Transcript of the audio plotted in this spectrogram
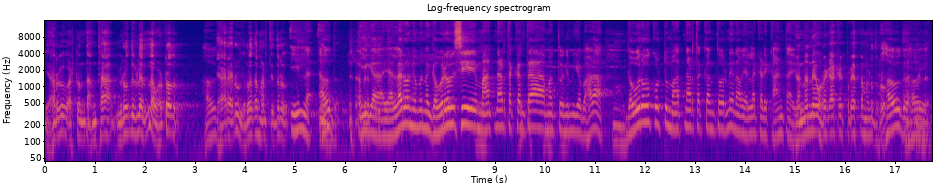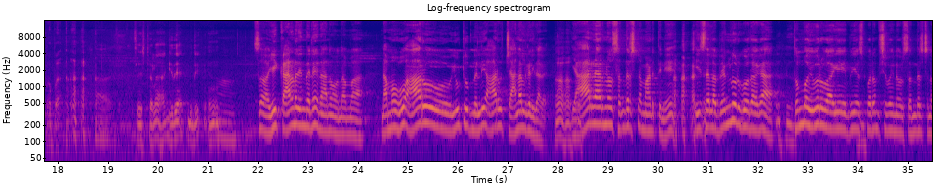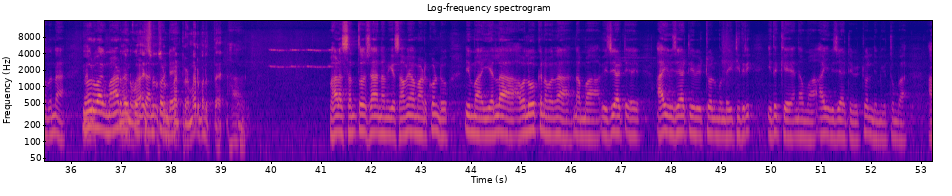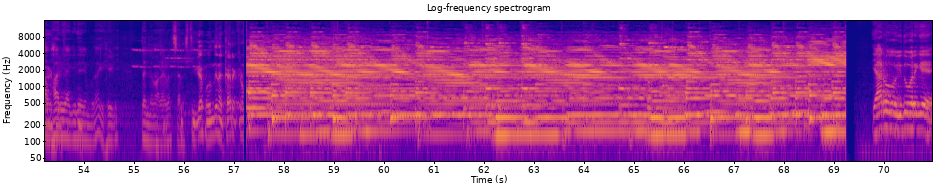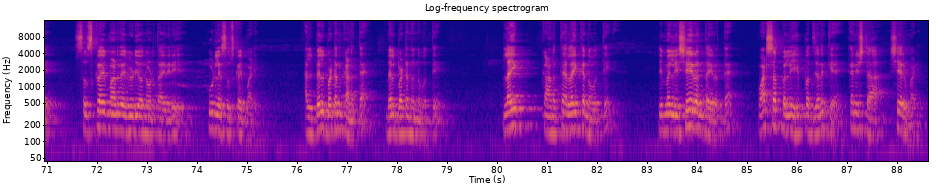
ಯಾರೂ ಅಷ್ಟೊಂದು ಅಂಥ ವಿರೋಧಗಳೆಲ್ಲ ಹೊರಟೋದ್ರು. ಹೌದು. ಯಾರ್ಯಾರು ವಿರೋಧ ಮಾಡ್ತಿದ್ರು. ಇಲ್ಲ ಹೌದು. ಈಗ ಎಲ್ಲರೂ ನಿಮ್ಮನ್ನು ಗೌರವಿಸಿ ಮಾತನಾಡ್ತಕ್ಕಂಥ ಮತ್ತು ನಿಮಗೆ ಬಹಳ ಗೌರವ ಕೊಟ್ಟು ಮಾತನಾಡ್ತಕ್ಕಂಥವ್ರನ್ನೇ ನಾವು ಎಲ್ಲ ಕಡೆ ಕಾಣ್ತಾ ಇದ್ದೀವಿ. ನನ್ನನ್ನೇ ಹೊರಗಾಕಕ್ಕೆ ಪ್ರಯತ್ನ ಮಾಡಿದ್ರು. ಹೌದು ಹೌದು. ಪಾಪ. ಸೊ ಇಷ್ಟೆಲ್ಲ ಆಗಿದೆ ಬುದ್ಧಿ. ಸೊ ಈ ಕಾರಣದಿಂದಲೇ ನಾನು ನಮ್ಮ ನಮ್ಮವು ಆರು ಯೂಟ್ಯೂಬ್ನಲ್ಲಿ ಆರು ಚಾನಲ್ಗಳಿದ್ದಾವೆ ಯಾರ್ಯಾರನ್ನೋ ಸಂದರ್ಶನ ಮಾಡ್ತೀನಿ. ಈ ಸಲ ಬೆಂಗಳೂರಿಗೆ ಹೋದಾಗ ತುಂಬ ವಿವರವಾಗಿ ಬಿ ಎಸ್ ಪರಮಶಿವಯ್ಯನವ್ರ ಸಂದರ್ಶನವನ್ನು ವಿವರವಾಗಿ ಮಾಡಬೇಕು ಅಂತ ಅನ್ಕೊಂಡೆ. ಅಂದ್ಕೊಂಡೆ ಬರುತ್ತೆ. ಬಹಳ ಸಂತೋಷ ನಮಗೆ ಸಮಯ ಮಾಡಿಕೊಂಡು ನಿಮ್ಮ ಈ ಎಲ್ಲ ಅವಲೋಕನವನ್ನು ನಮ್ಮ Vijaya T I Vijaya T V twelve ಮುಂದೆ ಇಟ್ಟಿದ್ದೀರಿ. ಇದಕ್ಕೆ ನಮ್ಮ ಐ ವಿಜಯ ಟಿ ವಿ ಟ್ವೆಲ್ ನಿಮಗೆ ತುಂಬ ಆಭಾರಿಯಾಗಿದೆ ಎಂಬುದಾಗಿ ಹೇಳಿ ಧನ್ಯವಾದಗಳು ಸಲ್ಲಿಸ್ತೀನಿ. ಈಗ ಮುಂದಿನ ಕಾರ್ಯಕ್ರಮ. ಯಾರು ಇದುವರೆಗೆ ಸಬ್ಸ್ಕ್ರೈಬ್ ಮಾಡದೆ ವಿಡಿಯೋ ನೋಡ್ತಾ ಇದ್ದೀರಿ ಕೂಡಲೇ ಸಬ್ಸ್ಕ್ರೈಬ್ ಮಾಡಿ. ಅಲ್ಲಿ ಬೆಲ್ ಬಟನ್ ಕಾಣುತ್ತೆ ಬೆಲ್ ಬಟನನ್ನು ಒತ್ತಿ. ಲೈಕ್ ಕಾಣುತ್ತೆ ಲೈಕನ್ನು ಒತ್ತಿ. ನಿಮ್ಮಲ್ಲಿ ಶೇರ್ ಅಂತ ಇರುತ್ತೆ. ವಾಟ್ಸಪ್ಪಲ್ಲಿ ಇಪ್ಪತ್ತು ಜನಕ್ಕೆ ಕನಿಷ್ಠ ಶೇರ್ ಮಾಡಿ.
